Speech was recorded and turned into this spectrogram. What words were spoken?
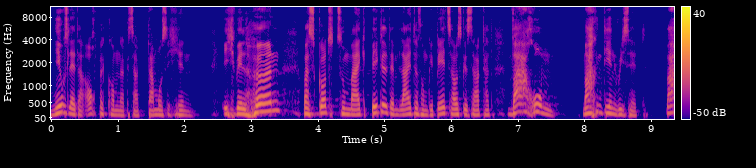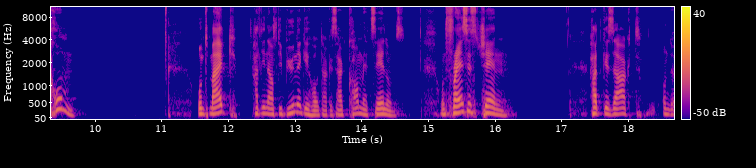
Newsletter auch bekommen und hat gesagt, da muss ich hin. Ich will hören, was Gott zu Mike Bickel, dem Leiter vom Gebetshaus, gesagt hat. Warum machen die ein Reset? Warum? Und Mike hat ihn auf die Bühne geholt, hat gesagt, komm, erzähl uns. Und Francis Chen hat gesagt, und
